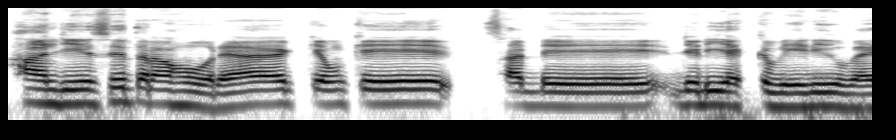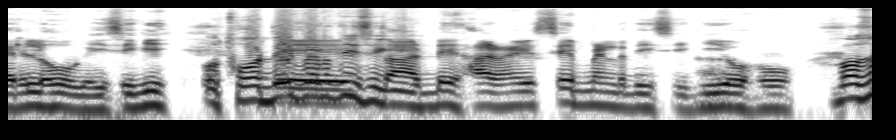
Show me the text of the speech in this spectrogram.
ਹਾਂਜੀ ਇਸੇ ਤਰ੍ਹਾਂ ਹੋ ਰਿਹਾ ਹੈ ਕਿਉਂਕਿ ਸਾਡੇ ਜਿਹੜੀ ਇੱਕ ਵੀਡੀਓ ਵਾਇਰਲ ਹੋ ਗਈ ਸੀਗੀ ਉਹ ਤੁਹਾਡੇ ਪਿੰਡ ਦੀ ਸੀ ਤੁਹਾਡੇ ਹਾਂ ਇਸੇ ਪਿੰਡ ਦੀ ਸੀਗੀ ਉਹ। ਬਸ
